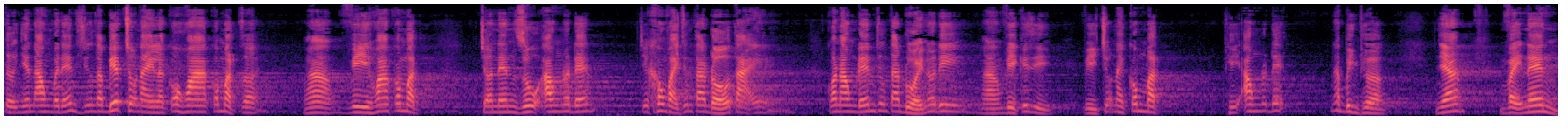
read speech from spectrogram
tự nhiên ong mới đến. Thì chúng ta biết chỗ này là có hoa có mật rồi. À, vì hoa có mật cho nên dụ ong nó đến. Chứ không phải chúng ta đổ tại con ong đến chúng ta đuổi nó đi. À, vì cái gì? Vì chỗ này có mật thì ong nó đến. Nó bình thường nhé vậy nên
